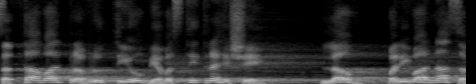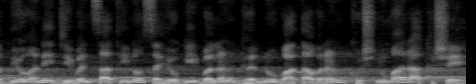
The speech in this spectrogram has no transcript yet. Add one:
સત્તાવાર પ્રવૃત્તિઓ વ્યવસ્થિત રહેશે. લવ, પરિવારના સભ્યો અને જીવનસાથીનો સહયોગી વલણ ઘરનું વાતાવરણ ખુશનુમા રાખશે.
